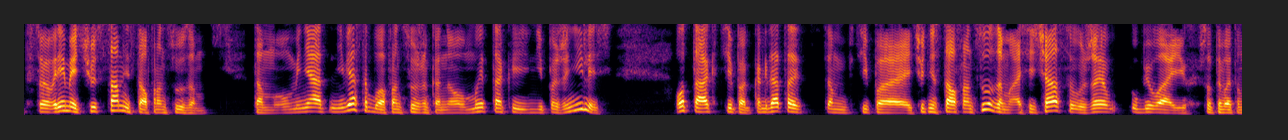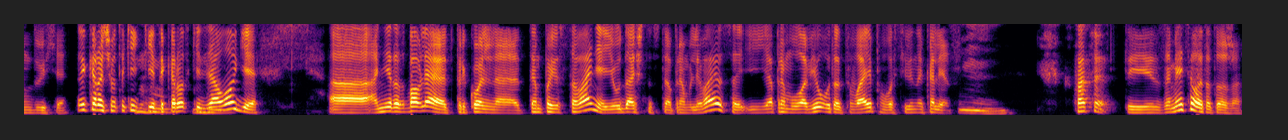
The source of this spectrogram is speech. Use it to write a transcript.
в свое время чуть сам не стал французом. Там у меня невеста была француженка, но мы так и не поженились. Вот так, типа, когда-то там, типа, чуть не стал французом, а сейчас уже убиваю их, что-то в этом духе. Ну и, короче, вот такие какие-то короткие диалоги. А, они разбавляют прикольно темп повествования и удачно туда прям вливаются, и я прям уловил вот этот вайп «Властелина колец». Mm. Кстати... Ты заметил это тоже?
